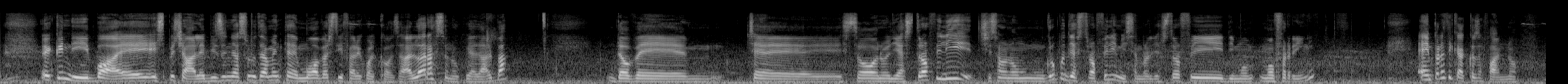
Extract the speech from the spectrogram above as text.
e quindi, boh, è, è speciale, bisogna assolutamente muoversi e fare qualcosa. Allora sono qui ad Alba, dove mm, ci sono gli astrofili, ci sono un gruppo di astrofili, mi sembra gli astrofili di Monferrini. E in pratica cosa fanno?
